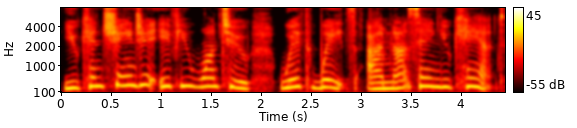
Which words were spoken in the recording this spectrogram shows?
You can change it if you want to with weights. I'm not saying you can't,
